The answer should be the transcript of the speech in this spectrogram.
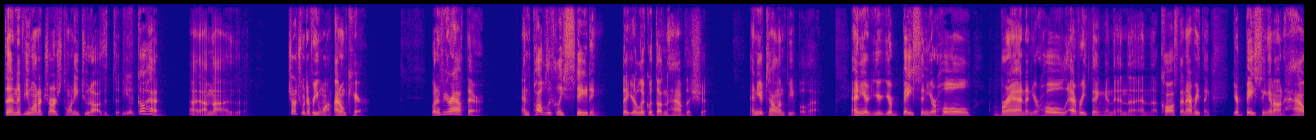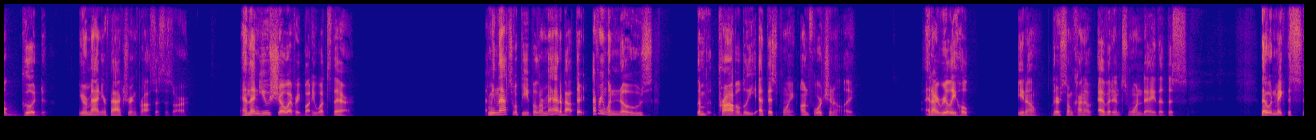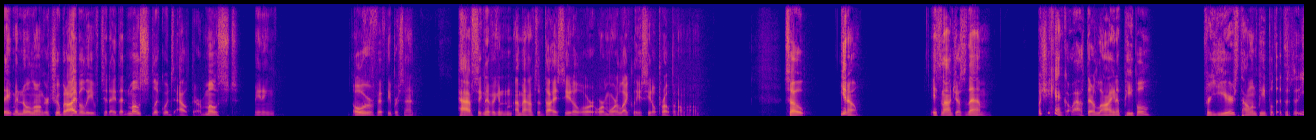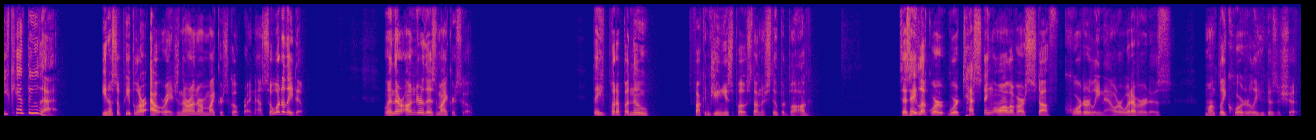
then if you want to charge $22, go ahead. I, am not, charge whatever you want. I don't care. But if you're out there and publicly stating that your liquid doesn't have this shit, and you're telling people that, and you're, you're, you're basing your whole brand and your whole everything and, and, the, and the cost and everything you're basing it on how good your manufacturing processes are. And then you show everybody what's there. I mean, that's what people are mad about. They're, everyone knows them probably at this point, unfortunately. And I really hope, you know, there's some kind of evidence one day that this that would make this statement no longer true. But I believe today that most liquids out there, most meaning over 50%, have significant amounts of diacetyl or, or more likely acetyl propionyl in them. So, you know, it's not just them, but you can't go out there lying to people for years, telling people that you can't do that. You know, so people are outraged and they're under a microscope right now. So what do they do? When they're under this microscope, they put up a new fucking genius post on their stupid blog says, "Hey, look, we're we're testing all of our stuff quarterly now, or whatever it is, monthly, quarterly. Who gives a shit?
